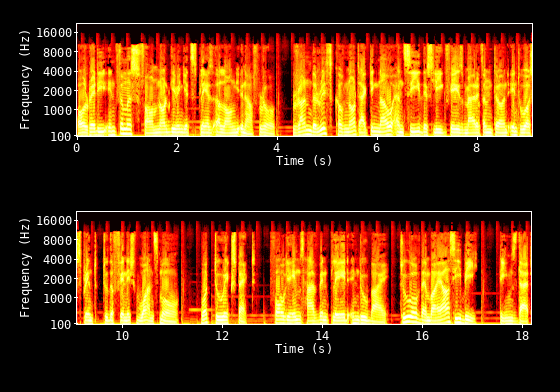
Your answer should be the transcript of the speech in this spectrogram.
already infamous for not giving its players a long enough rope, run the risk of not acting now and see this league phase marathon turned into a sprint to the finish once more? What to expect? Four games have been played in Dubai, two of them by RCB. Teams that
